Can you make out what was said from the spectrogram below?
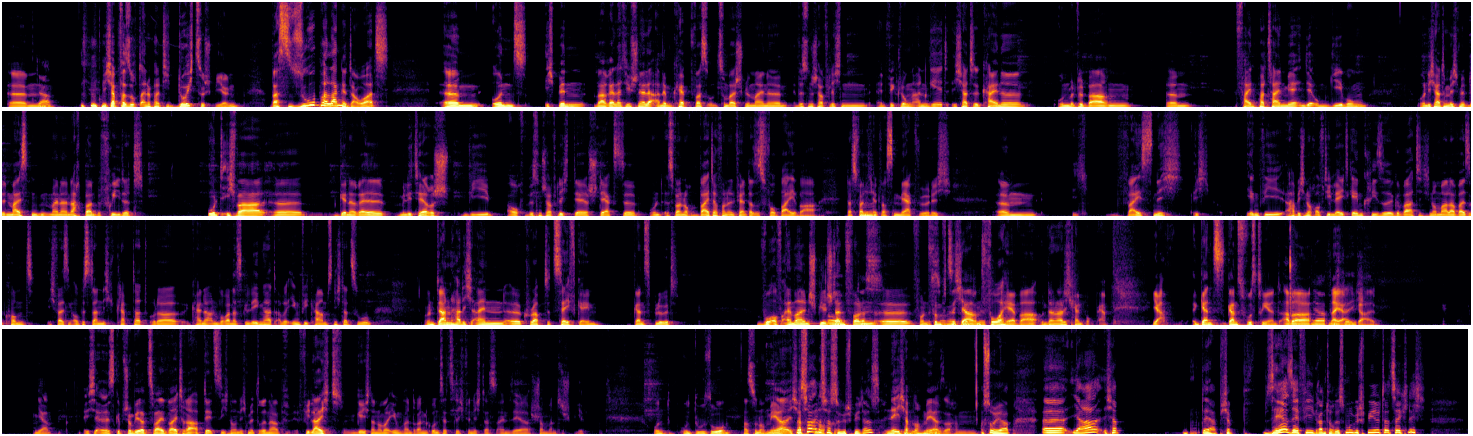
Ähm, Ja. ich habe versucht, eine Partie durchzuspielen, was super lange dauert. Ähm, und ich bin, war relativ schnell an dem Cap, was zum Beispiel meine wissenschaftlichen Entwicklungen angeht. Ich hatte keine unmittelbaren ähm, Feindparteien mehr in der Umgebung. Und ich hatte mich mit den meisten meiner Nachbarn befriedet. Und ich war äh, generell militärisch wie auch wissenschaftlich der Stärkste. Und es war noch weit davon entfernt, dass es vorbei war. Das fand ich etwas merkwürdig. Ähm, ich weiß nicht, ich irgendwie habe ich noch auf die Late-Game-Krise gewartet, die normalerweise kommt. Ich weiß nicht, ob es dann nicht geklappt hat oder keine Ahnung, woran das gelegen hat, aber irgendwie kam es nicht dazu. Und dann hatte ich ein äh, Corrupted Safe Game, ganz blöd, wo auf einmal ein Spielstand Oh, von, das äh, von ist 50 Jahren vorher war und dann hatte ich keinen Bock mehr. Ja, ganz, ganz frustrierend, aber Ja, naja, ich. egal. Ja, ich, äh, es gibt schon wieder zwei weitere Updates, die ich noch nicht mit drin habe. Vielleicht gehe ich dann noch mal irgendwann dran. Grundsätzlich finde ich das ein sehr charmantes Spiel. Und, und du so? Hast du noch mehr? Ich Was hab war alles, noch, was du gespielt hast? Nee, ich habe noch mehr Sachen. Achso, ja. Äh, ja, ich habe ja, ich habe sehr, sehr viel Gran Turismo gespielt tatsächlich.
